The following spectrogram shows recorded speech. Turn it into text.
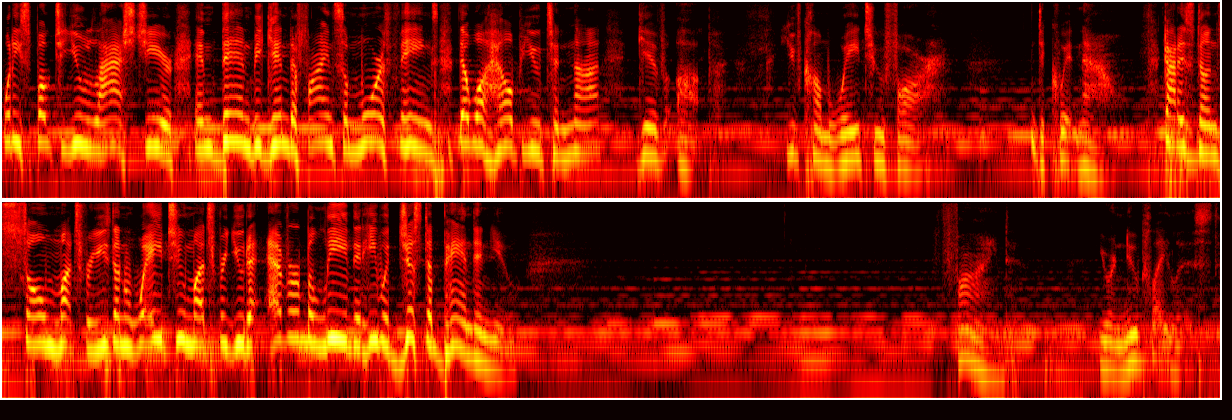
what He spoke to you last year, and then begin to find some more things that will help you to not give up. You've come way too far to quit now. God has done so much for you. He's done way too much for you to ever believe that He would just abandon you. Find your new playlist.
